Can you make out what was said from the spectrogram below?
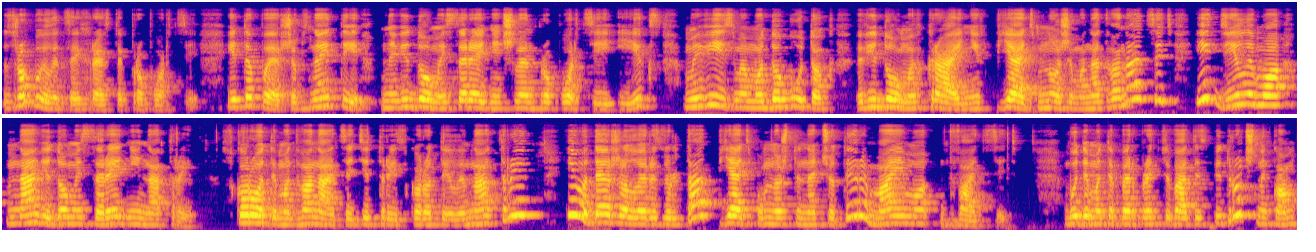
Зробили цей хрестик пропорції. І тепер, щоб знайти невідомий середній член пропорції х, ми візьмемо добуток відомих крайніх 5 множимо на 12 і ділимо на відомий середній на 3. Скоротимо 12 і 3 скоротили на 3 і одержали результат 5 помножити на 4 маємо 20. Будемо тепер працювати з підручником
